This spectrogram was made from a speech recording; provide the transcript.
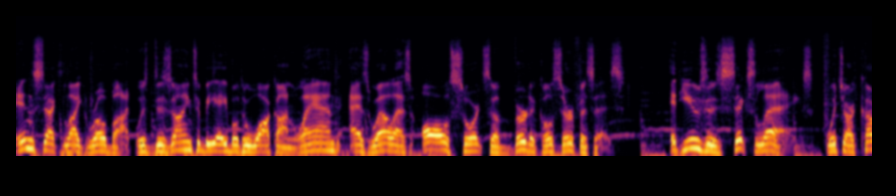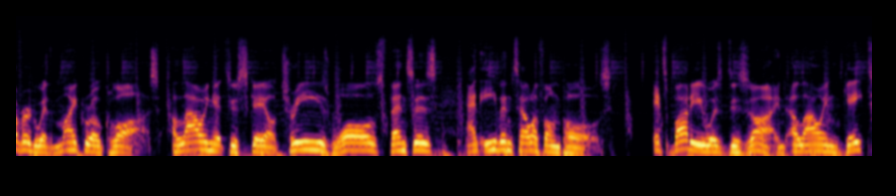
insect like robot was designed to be able to walk on land as well as all sorts of vertical surfaces. It uses six legs, which are covered with micro claws, allowing it to scale trees, walls, fences, and even telephone poles. Its body was designed allowing gait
